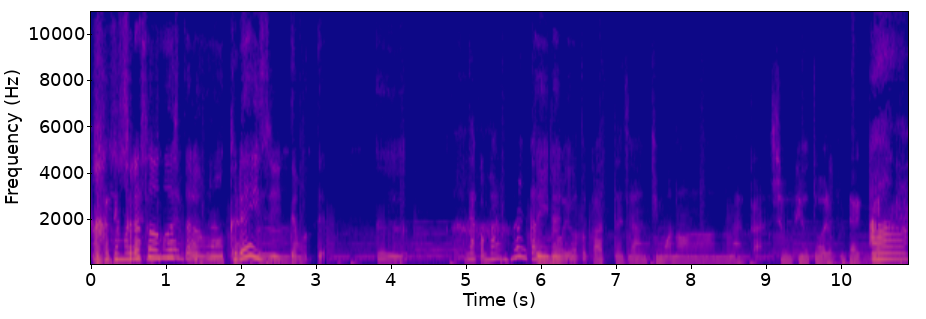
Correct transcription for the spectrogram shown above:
なんかでもそれ想像したらもうクレイジーって思思って。うん。なんなんか何々の同様とかあったじゃん。着物のなんか商標登録だっけ？あ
